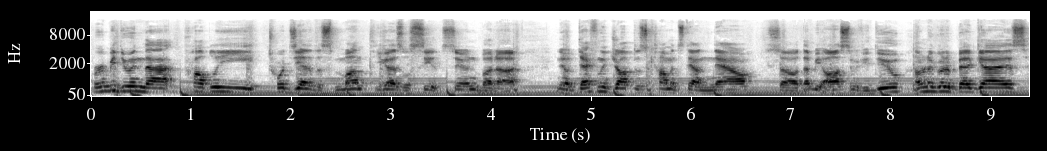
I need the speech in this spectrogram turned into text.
we're gonna be doing that probably towards the end of this month. You guys will see it soon, but uh, you know, definitely drop those comments down now. So that'd be awesome if you do. I'm gonna go to bed, guys.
